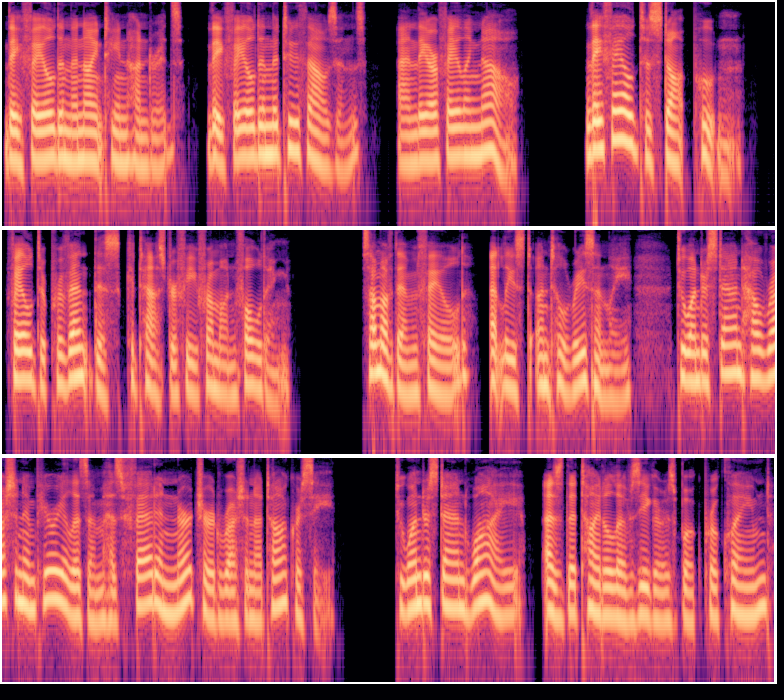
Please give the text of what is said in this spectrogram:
They failed in the 1900s, they failed in the 2000s, and they are failing now. They failed to stop Putin, failed to prevent this catastrophe from unfolding. Some of them failed, at least until recently, to understand how Russian imperialism has fed and nurtured Russian autocracy, to understand why, as the title of Zygar's book proclaimed,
